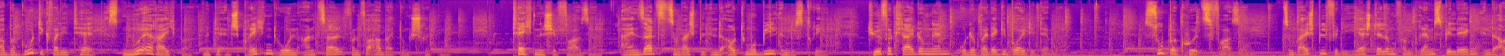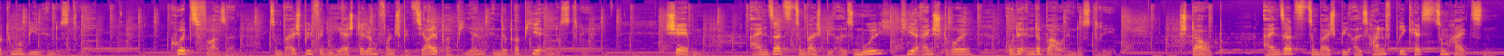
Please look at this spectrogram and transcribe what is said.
Aber gute Qualität ist nur erreichbar mit der entsprechend hohen Anzahl von Verarbeitungsschritten. Technische Fasern, Einsatz zum Beispiel in der Automobilindustrie, Türverkleidungen oder bei der Gebäudedämmung. Superkurzfasern, zum Beispiel für die Herstellung von Bremsbelägen in der Automobilindustrie. Kurzfasern, zum Beispiel für die Herstellung von Spezialpapieren in der Papierindustrie. Schäben, Einsatz zum Beispiel als Mulch, Tiereinstreu oder in der Bauindustrie. Staub, Einsatz zum Beispiel als Hanfbriketts zum Heizen.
